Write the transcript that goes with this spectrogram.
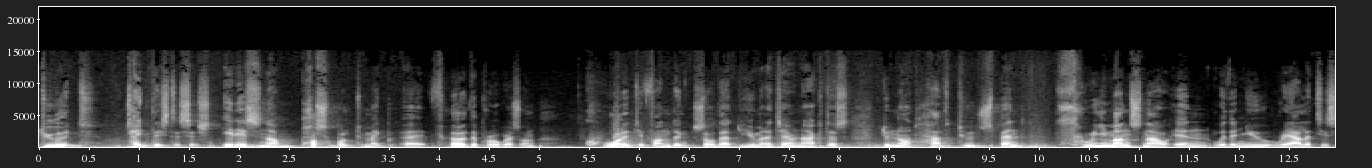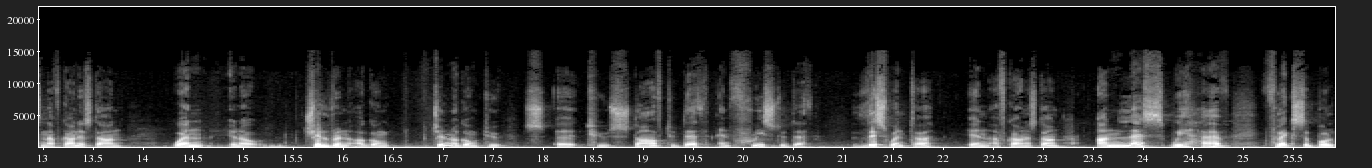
Do it. Take this decision. It is mm-hmm. now possible to make uh, further progress on quality funding so that humanitarian actors do not have to spend three months now in with the new realities in Afghanistan when you know children are going children are going to uh, to starve to death and freeze to death this winter in Afghanistan unless we have flexible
